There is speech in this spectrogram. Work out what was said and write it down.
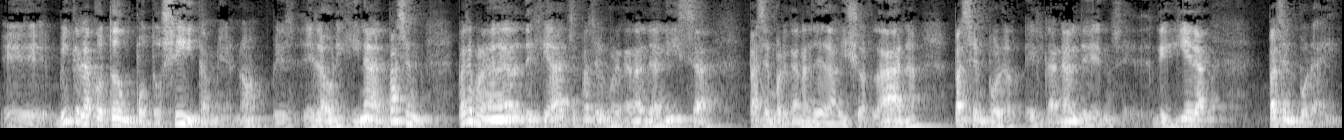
vi que le ha costado un potosí también, ¿no? Es, es, la original. Pasen, pasen por el canal de GH, pasen por el canal de Alisa, pasen por el canal de David Jordana, pasen por el canal de, no sé, el que quiera, pasen por ahí.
